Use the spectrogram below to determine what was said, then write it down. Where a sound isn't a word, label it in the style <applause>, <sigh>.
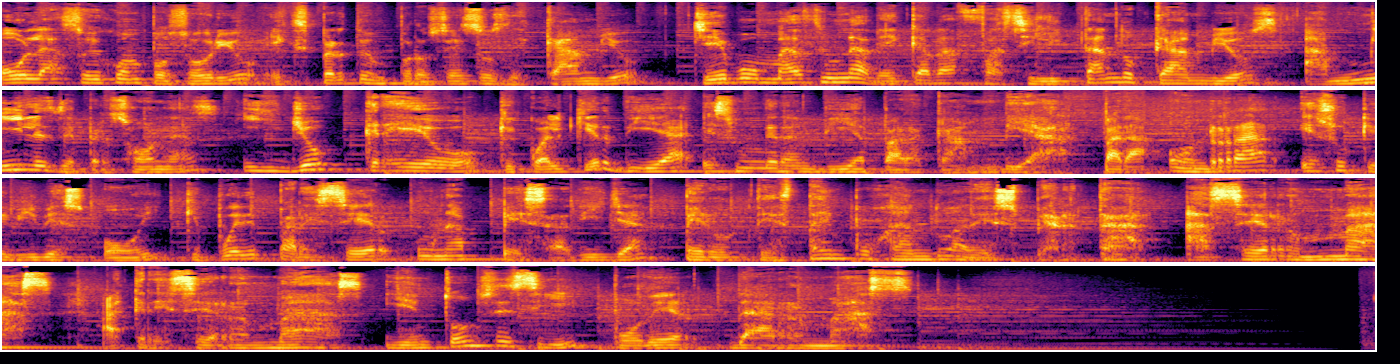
Hola, soy Juan Posorio, experto en procesos de cambio. Llevo más de una década facilitando cambios a miles de personas y yo creo que cualquier día es un gran día para cambiar, para honrar eso que vives hoy, que puede parecer una pesadilla, pero te está empujando a despertar, a ser más, a crecer más y entonces sí poder dar más.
